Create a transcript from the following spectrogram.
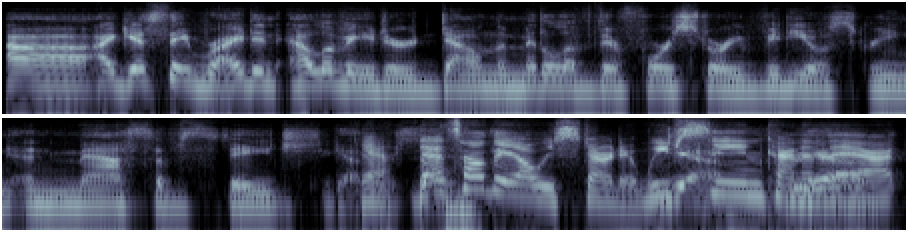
uh, I guess they ride an elevator down the middle of their four story video screen and massive stage together. Yeah. So That's how they always started. We've Yeah, seen kind of have. that.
